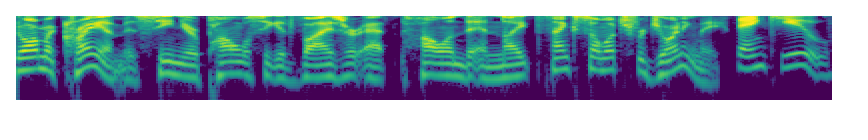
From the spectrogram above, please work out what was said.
Norma Krayem is Senior Policy Advisor at Holland and Knight. Thanks so much for joining me. Thank you.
